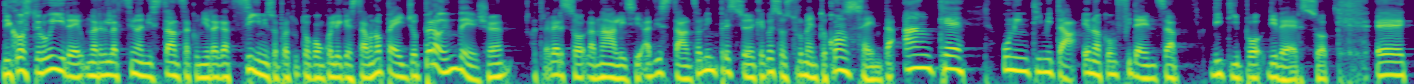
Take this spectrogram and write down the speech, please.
di costruire una relazione a distanza con i ragazzini, soprattutto con quelli che stavano peggio, però invece attraverso l'analisi a distanza, ho l'impressione che questo strumento consenta anche un'intimità e una confidenza di tipo diverso. Eh,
